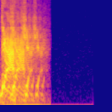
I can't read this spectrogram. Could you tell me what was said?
Gotcha! gotcha.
